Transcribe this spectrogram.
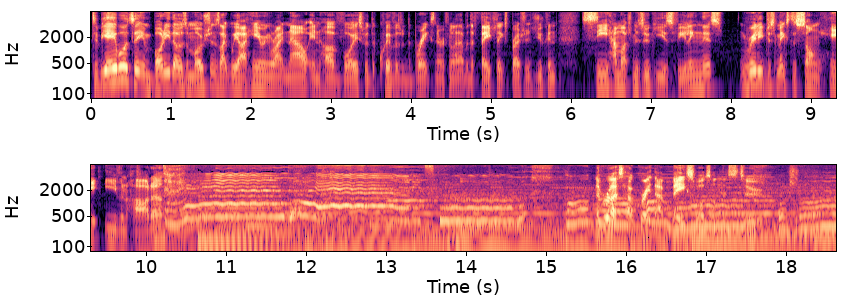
To be able to embody those emotions like we are hearing right now in her voice with the quivers, with the breaks and everything like that, with the facial expressions, you can see how much Mizuki is feeling this. Really just makes the song hit even harder. Never realized how great that bass was on this too.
